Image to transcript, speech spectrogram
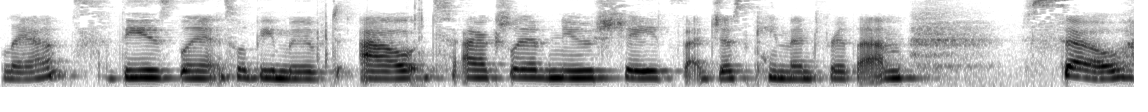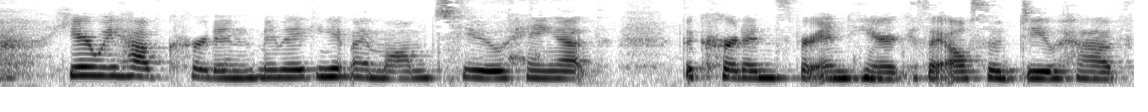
lamps. These lamps will be moved out. I actually have new shades that just came in for them. So here we have curtains. Maybe I can get my mom to hang up the curtains for in here because I also do have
